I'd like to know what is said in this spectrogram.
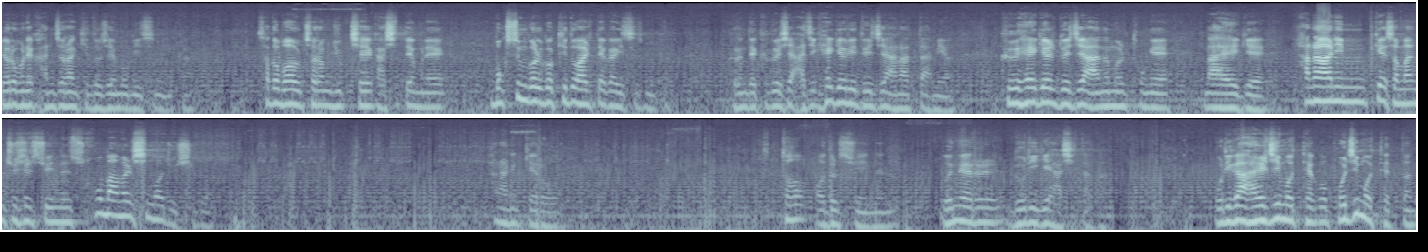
여러분의 간절한 기도 제목이 있습니까? 사도 바울처럼 육체의 가시 때문에 목숨 걸고 기도할 때가 있습니까? 그런데 그것이 아직 해결이 되지 않았다면 그 해결되지 않음을 통해 나에게 하나님께서만 주실 수 있는 소망을 심어 주시고 하나님께로부터 얻을 수 있는 은혜를 누리게 하시다가 우리가 알지 못하고 보지 못했던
